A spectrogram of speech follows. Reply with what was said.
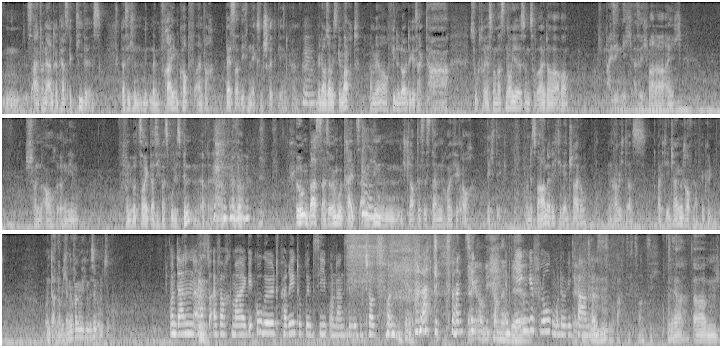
es einfach eine andere Perspektive ist, dass ich mit einem freien Kopf einfach besser diesen nächsten Schritt gehen kann. Mhm. Genauso habe ich es gemacht, haben ja auch viele Leute gesagt, ja, such doch erstmal was Neues und so weiter, aber weiß ich nicht, also ich war da eigentlich schon auch irgendwie davon überzeugt, dass ich was Gutes finden werde. Ja? Also irgendwas, also irgendwo treibt es einen hin und ich glaube, das ist dann häufig auch richtig. Und es war eine richtige Entscheidung. Dann habe ich das, habe ich die Entscheidung getroffen, habe gekündigt. Ja. Und dann habe ich angefangen, mich ein bisschen umzugucken. Und dann hast du einfach mal gegoogelt, Pareto-Prinzip, und dann sind dir die Jobs von, von 80-20 ja, genau. entgegengeflogen, oder wie kam das? Zu 80-20. Ja, ähm,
